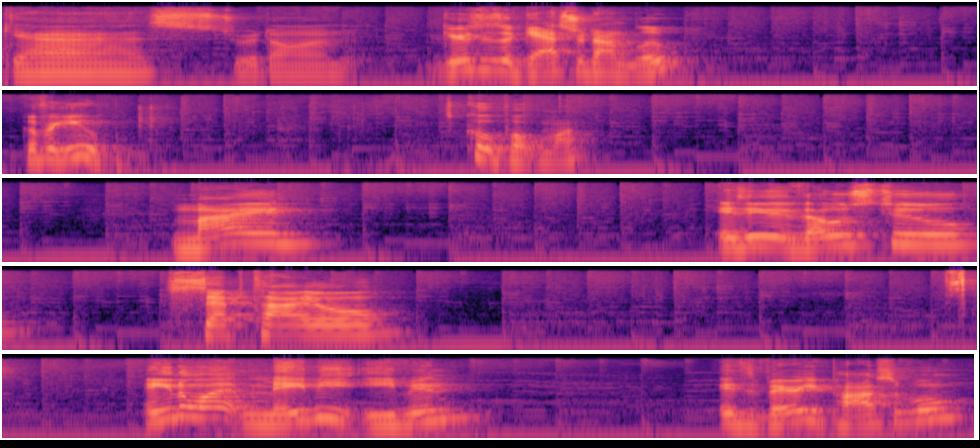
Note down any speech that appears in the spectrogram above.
Gastrodon. Gears is a Gastrodon blue. Good for you. It's cool Pokemon. Mine is either those two, Sceptile. And you know what? Maybe even it's very possible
